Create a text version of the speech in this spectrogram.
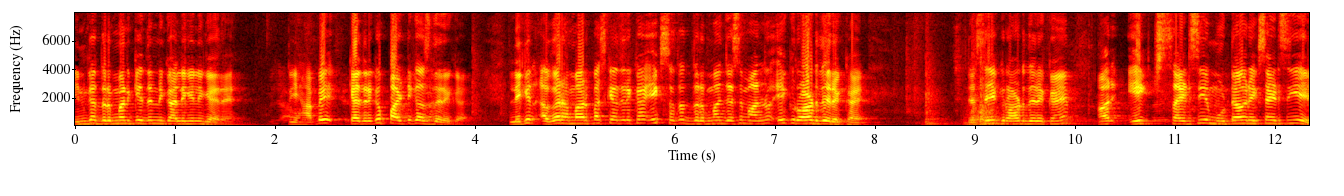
इनका द्रव्यमान केंद्र निकालने के लिए कह रहे हैं? तो यहाँ पे क्या दे रखा है? पार्टिकल्स दे रखा है। लेकिन अगर हमारे पास क्या दे रखा है? एक सतत द्रव्यमान, जैसे मान लो एक रॉड दे रखा है। जैसे एक रॉड दे रखा है, और एक साइड से ये मोटा और एक साइड से ये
